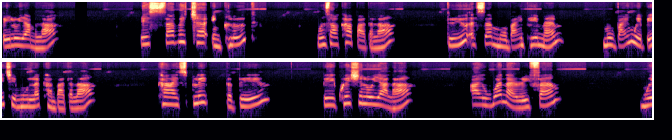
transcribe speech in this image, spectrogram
ပေးလို့ရမလား Is service charge include ဝန်ဆောင်ခပါသလား Do you accept mobile payment? မိုဘိုင်းငွေပေးချေမှုလက်ခံပါသလား Can I split the bill? ဘေးခွေးရှင်းလို့ရလား I want a refund. ငွေ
